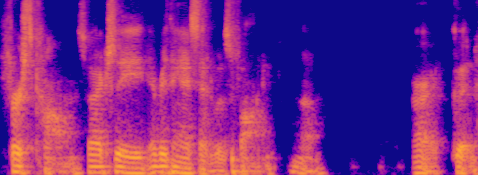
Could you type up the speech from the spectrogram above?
first column. So actually everything I said was fine. Um, all right, good.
